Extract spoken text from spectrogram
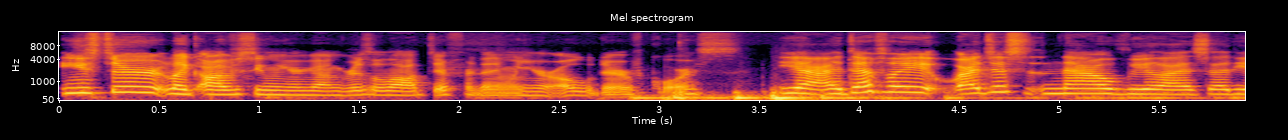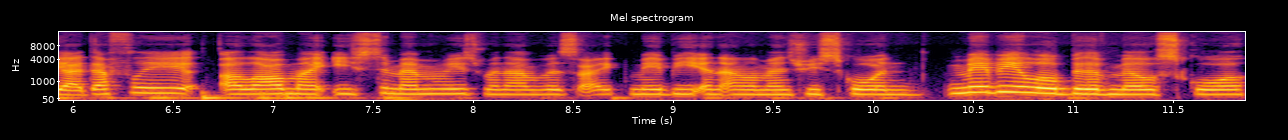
Easter, like obviously when you're younger, is a lot different than when you're older, of course. Yeah, I definitely. I just now realized that. Yeah, definitely a lot of my Easter memories when I was like maybe in elementary school and maybe a little bit of middle school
